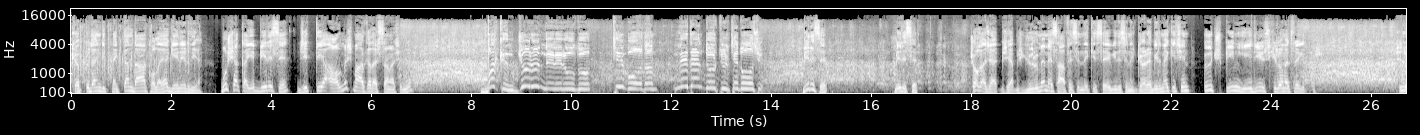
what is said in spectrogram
köprüden gitmekten daha kolaya gelir diye. Bu şakayı birisi ciddiye almış mı arkadaş sana şimdi? Bakın görün neler oldu. Kim bu adam? Neden dört ülke dolaşıyor? Birisi, birisi çok acayip bir şey yapmış. Yürüme mesafesindeki sevgilisini görebilmek için 3700 kilometre gitmiş. Şimdi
